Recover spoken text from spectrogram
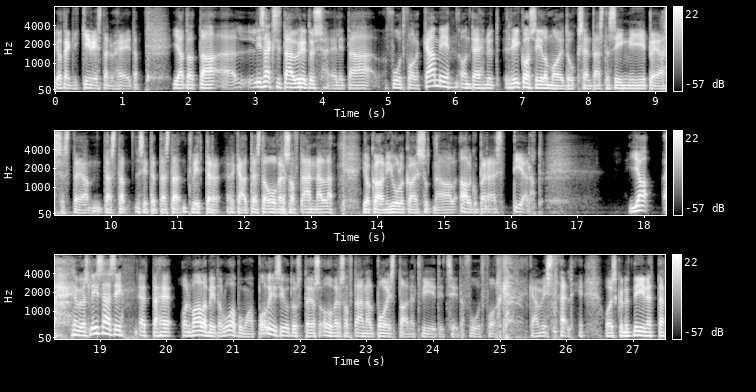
jotenkin kiristänyt heitä. Ja tota, lisäksi tämä yritys, eli tämä Foodfall Cami, on tehnyt rikosilmoituksen tästä Sing IPSstä ja tästä, sitten tästä Twitter-käyttäjästä Oversoft NL, joka on julkaissut nämä al- alkuperäiset tiedot. Ja he myös lisäsi, että he on valmiita luopumaan poliisiutusta, jos Oversoft NL poistaa ne twiitit siitä Foodfall kämistä. Eli olisiko nyt niin, että,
